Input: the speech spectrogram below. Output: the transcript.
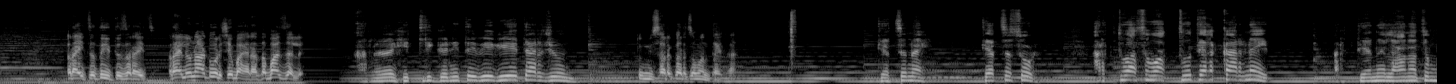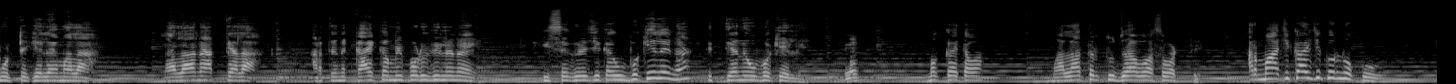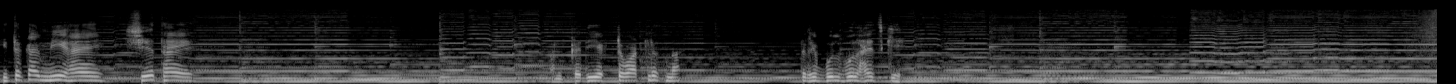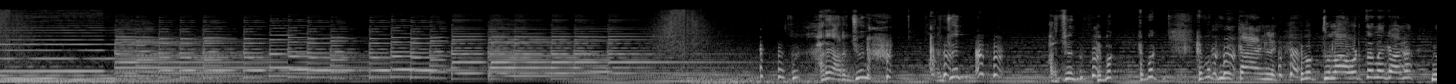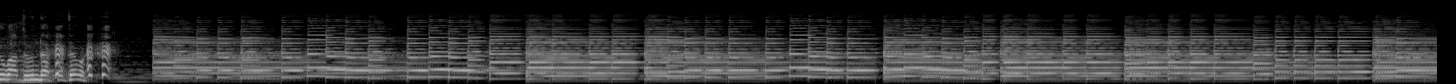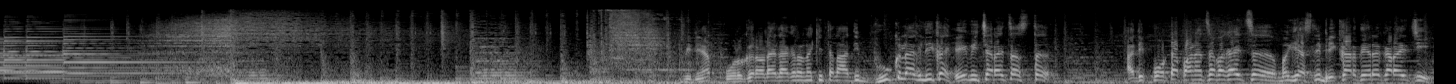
राहायचं तर इथंच राहायचं. राहिलो ना आठ वर्ष बाहेर आता बाद झालं. अरे हितली गणित वेगळी आहेत अर्जुन. तुम्ही सरकारचं म्हणताय का? त्याच नाही. त्याच सोड. अरे तू असं वागतो त्याला कारण आहेत. अरे त्यानं लहानाचं मोठं केलंय मला. मला आणि आत्याला. अरे त्यानं काय कमी पडू दिलं नाही. ही सगळं जे काय उभं केलंय ना ते त्यानं उभं केलंय. मग? मग काय तवा? मला तर तू जावं असं वाटतंय. अरे माझी काळजी करू नको. इथं काय मी आहे शेत आहे आणि कधी एकटं वाटलंच ना तर बुलबुल आहेच की. अर्जुन हे बघ हे बघ हे बघ मी काय आणले हे बघ तुला आवडतं ना गाणं? मी वाजवून दाखवतो बघ. विनया पोरग रडायला लागला ना की त्याला आधी भूक लागली का हे विचारायचं असतं. आधी पोटा पाण्याचं बघायचं मग ही असली भिकार देर करायची.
